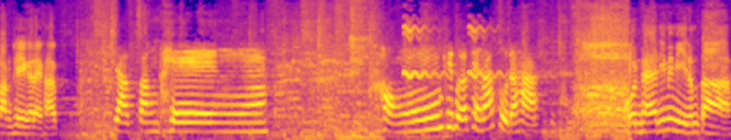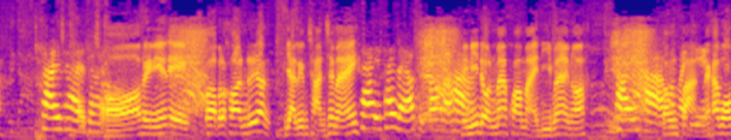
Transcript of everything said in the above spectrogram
ฟังเพลงอะไรครับ อยากฟังเพลง ของพี่เบิร์ดเพลงล่าสุดอะค่ะ คนแพ้ที่ไม่มีน้ำตา ใช่ใช่ใช่อ๋อเพลงนี้นั่นเองประกอบละครเรื่องอย่าลืมฉันใช่ไหมใช่ใช่แล้วถูกต้องแล้วค่ะเพลงนี้โดนมากความหมายดีมากเนาะใช่ค่ะต้องความหมายฟังดีนะครับผม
